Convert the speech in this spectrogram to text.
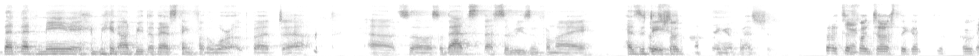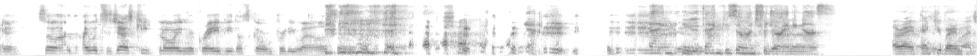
that, that may may not be the best thing for the world. But uh, uh, so so that's that's the reason for my hesitation answering your question. That's yeah. a fantastic answer. Okay, yeah. so I, I, would suggest keep going with Gravie. That's going pretty well. So. Thank you. Thank you so much for joining us. All right. Thank you very much.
